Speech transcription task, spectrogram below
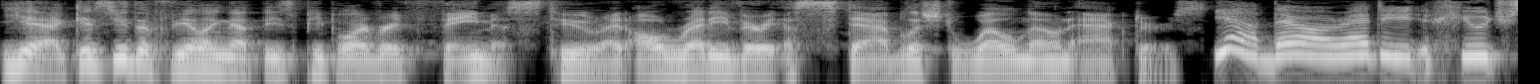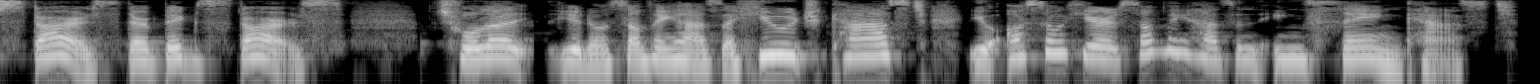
Yeah, it gives you the feeling that these people are very famous too, right? Already very established, well known actors. Yeah, they're already huge stars. They're big stars. 除了 you know something has a huge cast, you also hear something has an insane cast.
